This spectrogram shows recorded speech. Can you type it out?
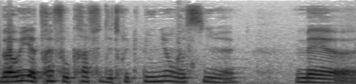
Bah oui, après, faut crafter des trucs mignons aussi. Euh. Mais, euh,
